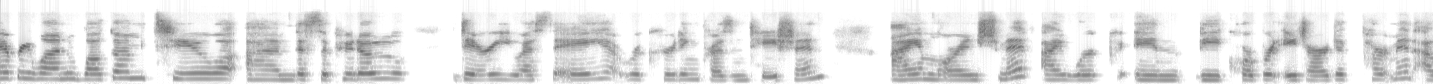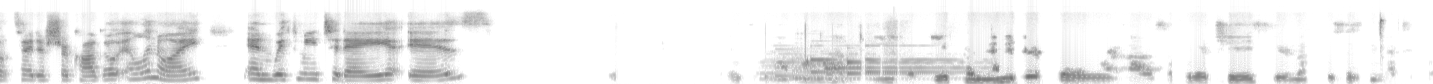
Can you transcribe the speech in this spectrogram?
everyone. Welcome to um, the Saputo Dairy USA recruiting presentation. I am Lauren Schmidt. I work in the corporate HR department outside of Chicago, Illinois. And with me today is manager for uh, Saputo Cheese here in New Mexico.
